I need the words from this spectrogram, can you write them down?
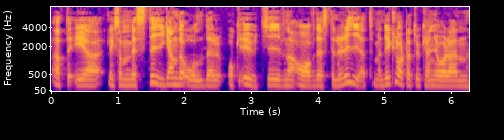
att det är liksom med stigande ålder och utgivna av destilleriet. Men det är klart att du kan göra en,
